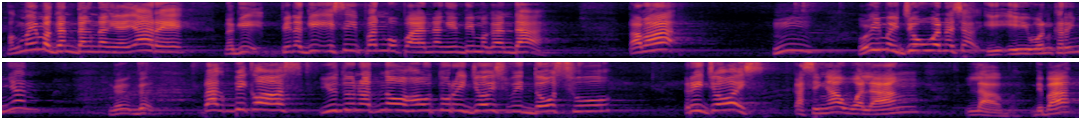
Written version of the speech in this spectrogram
Pag may magandang nangyayari, nag- pinag-iisipan mo pa ng hindi maganda. Tama? Hmm, uy, may jowa na siya. Iiwan ka rin yan. But because you do not know how to rejoice with those who rejoice. Kasi nga walang love. Di ba?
